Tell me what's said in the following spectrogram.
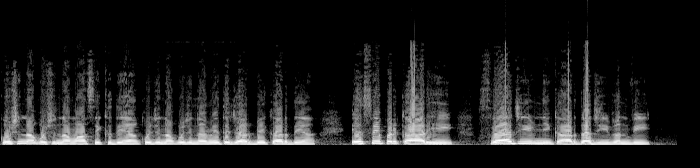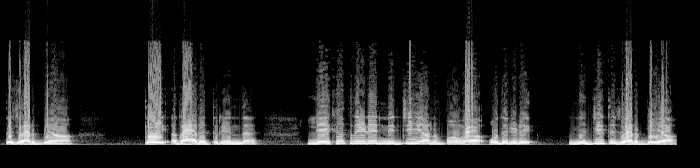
ਕੁਝ ਨਾ ਕੁਝ ਨਵਾਂ ਸਿੱਖਦੇ ਆ ਕੁਝ ਨਾ ਕੁਝ ਨਵੇਂ ਤਜਰਬੇ ਕਰਦੇ ਆ ਇਸੇ ਪ੍ਰਕਾਰ ਹੀ ਸਵੈ ਜੀਵਨੀਕਾਰ ਦਾ ਜੀਵਨ ਵੀ ਤਜਰਬਿਆਂ ਤੇ ਆਧਾਰਿਤ ਰਹਿੰਦਾ ਹੈ। ਲੇਖਕ ਦੇ ਜਿਹੜੇ ਨਿੱਜੀ ਅਨੁਭਵ ਆ, ਉਹਦੇ ਜਿਹੜੇ ਨਿੱਜੀ ਤਜਰਬੇ ਆ,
